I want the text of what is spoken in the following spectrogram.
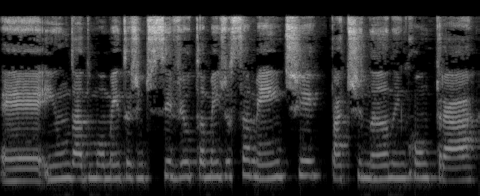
é, em um dado momento, a gente se viu também justamente patinando encontrar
